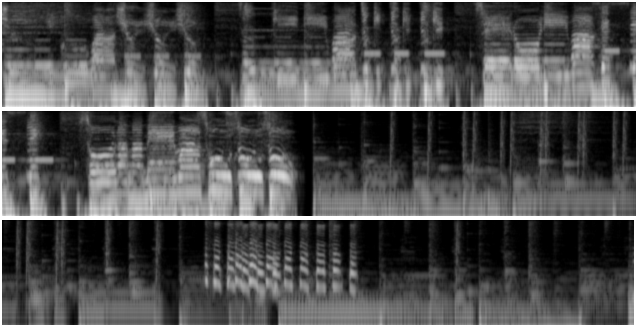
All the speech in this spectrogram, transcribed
春菊はシュンシュンシュン。ズッキーニはズキズキズキ。セロリはせっせっせ。そら豆はそうそうそうさ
